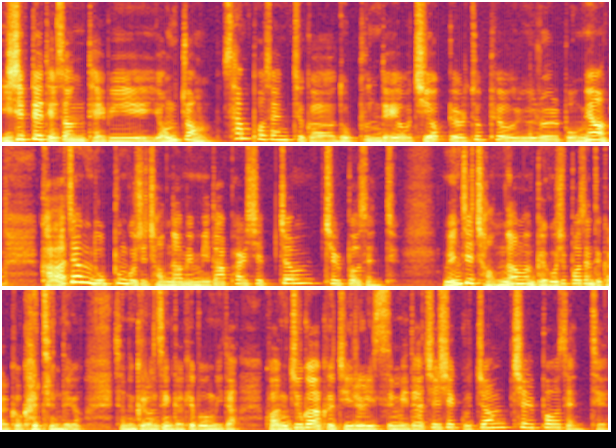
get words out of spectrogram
20대 대선 대비 0.3%가 높은데요. 지역별 투표율을 보면 가장 높은 곳이 전남입니다. 80.7%. 왠지 전남은 150%갈 것 같은데요. 저는 그런 생각 해봅니다. 광주가 그 뒤를 잇습니다. 79.7%.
